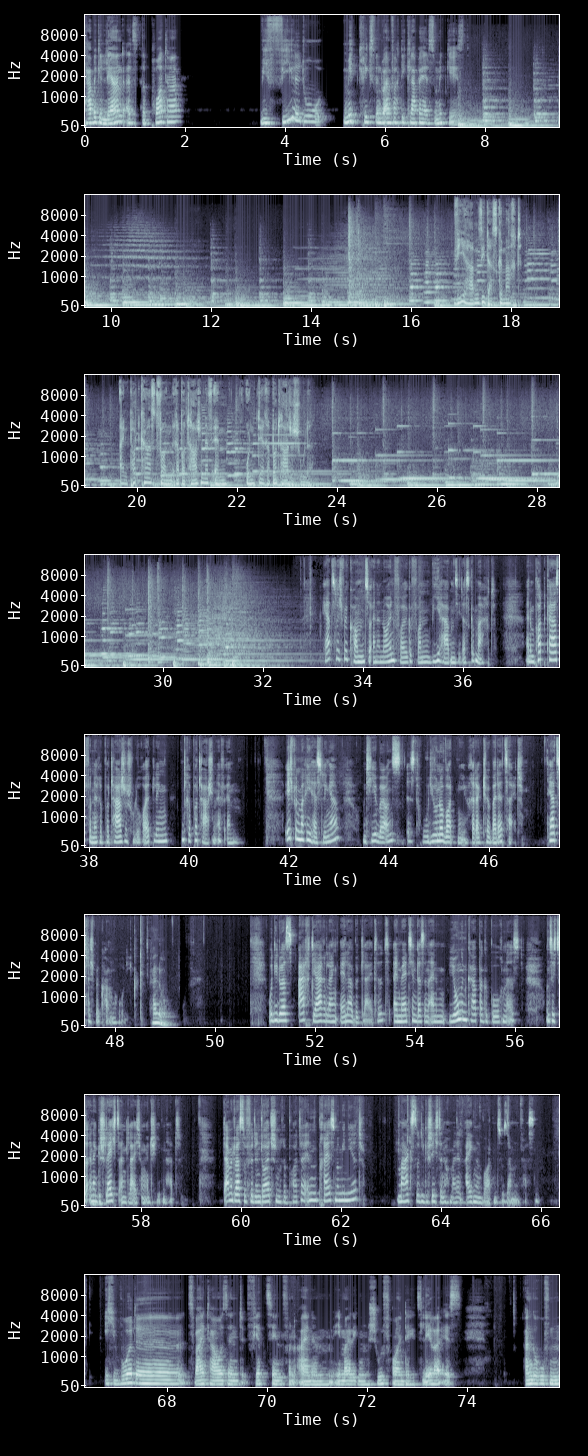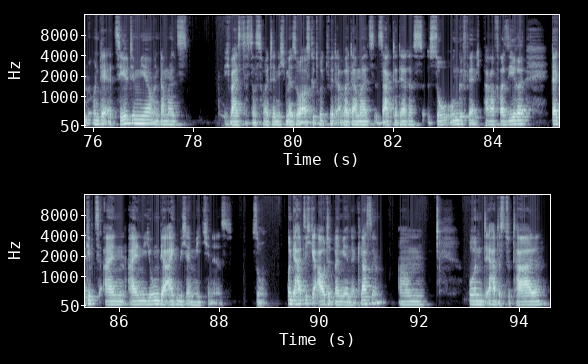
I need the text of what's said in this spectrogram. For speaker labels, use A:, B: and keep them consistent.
A: ich habe gelernt als Reporter, wie viel du mitkriegst, wenn du einfach die Klappe hältst und mitgehst.
B: Wie haben Sie das gemacht? Ein Podcast von Reportagen FM und der Reportageschule.
C: Herzlich willkommen zu einer neuen Folge von Wie haben Sie das gemacht? Einem Podcast von der Reportageschule Reutlingen und Reportagen FM. Ich bin Marie Hesslinger und hier bei uns ist Rudi Nowotny, Redakteur bei der Zeit. Herzlich willkommen, Rudi.
A: Hallo.
C: Rudi, du hast acht Jahre lang Ella begleitet, ein Mädchen, das in einem jungen Körper geboren ist und sich zu einer Geschlechtsangleichung entschieden hat. Damit warst du für den Deutschen Reporterinnenpreis nominiert magst du die Geschichte nochmal in eigenen Worten zusammenfassen?
A: Ich wurde 2014 von einem ehemaligen Schulfreund, der jetzt Lehrer ist, angerufen und der erzählte mir und damals, ich weiß, dass das heute nicht mehr so ausgedrückt wird, aber damals sagte der das so ungefähr, ich paraphrasiere, da gibt's einen, einen Jungen, der eigentlich ein Mädchen ist. So. Und der hat sich geoutet bei mir in der Klasse. Ähm, und er hat es total,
